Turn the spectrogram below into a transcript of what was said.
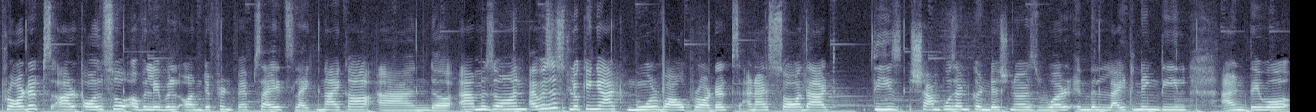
products are also available on different websites like Nykaa and uh, Amazon. I was just looking at more wow products and I saw that these shampoos and conditioners were in the lightning deal and they were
